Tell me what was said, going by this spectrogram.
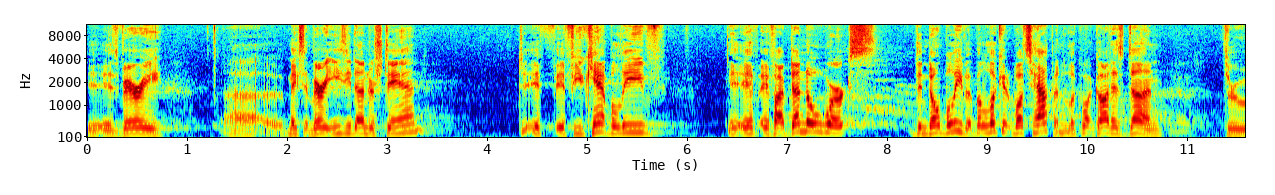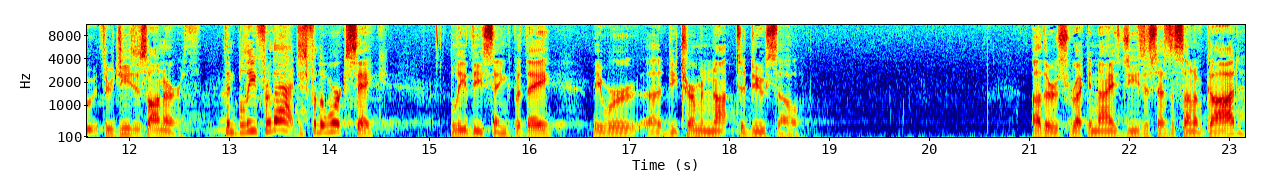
is very, uh, makes it very easy to understand. If, if you can't believe, if, if I've done no works, then don't believe it. But look at what's happened. Look what God has done through, through Jesus on earth. Amen. Then believe for that, just for the work's sake. Believe these things. But they, they were uh, determined not to do so. Others recognized Jesus as the Son of God.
